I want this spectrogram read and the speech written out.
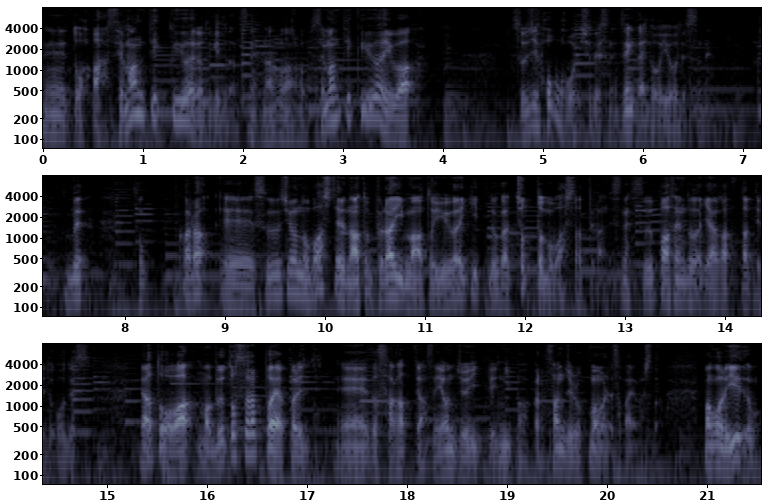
えっ、と、あ、セマンティック UI が出てたんですね。なるほど、なるほど。セマンティック UI は数字ほぼほぼ一緒ですね。前回同様ですね。で、そこから、えー数字を伸ばしてるの、あとプライマーと UI キットがちょっと伸ばしたって感じですね。数パーセントだけ上がったっていうところです。であとは、まあ、ブートストラップはやっぱり、えー下がってますね。41.2%から36%まで下がりました。まあ、これ言うでも、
